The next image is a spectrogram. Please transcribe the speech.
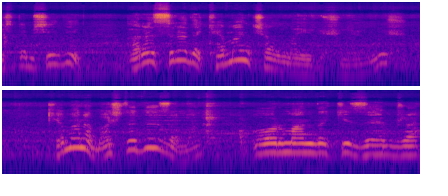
Başka bir şey değil. Ara sıra da keman çalmayı düşünüyormuş. Kemana başladığı zaman ormandaki zebra,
